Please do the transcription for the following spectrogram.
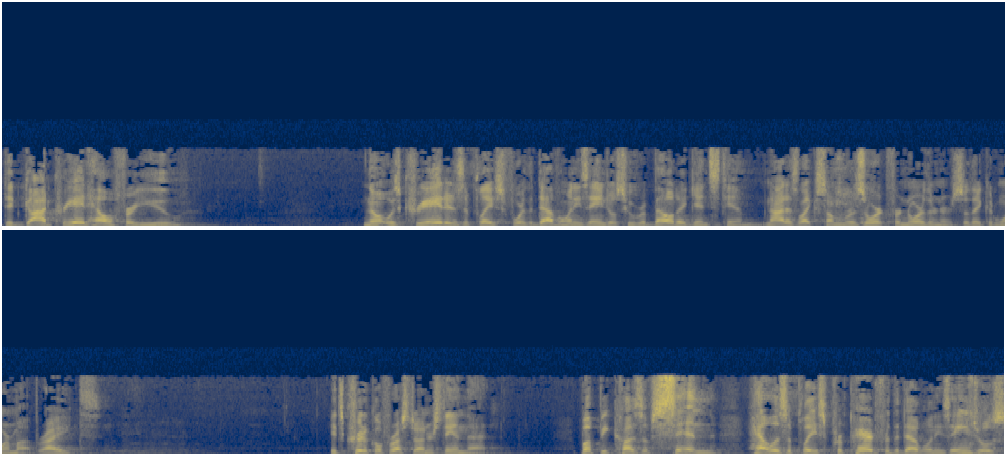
Did God create hell for you? No, it was created as a place for the devil and his angels who rebelled against him, not as like some resort for northerners so they could warm up, right? It's critical for us to understand that. But because of sin, hell is a place prepared for the devil and his angels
